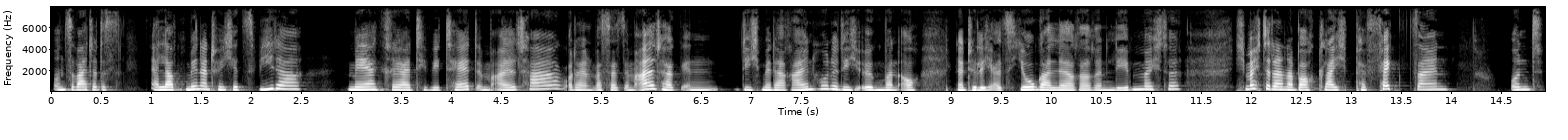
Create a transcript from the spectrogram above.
und so weiter, das erlaubt mir natürlich jetzt wieder mehr Kreativität im Alltag oder was heißt im Alltag, in die ich mir da reinhole, die ich irgendwann auch natürlich als Yoga-Lehrerin leben möchte. Ich möchte dann aber auch gleich perfekt sein und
